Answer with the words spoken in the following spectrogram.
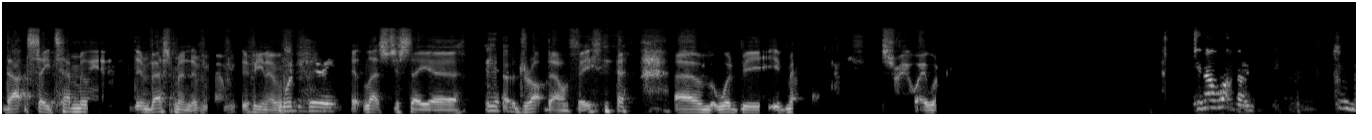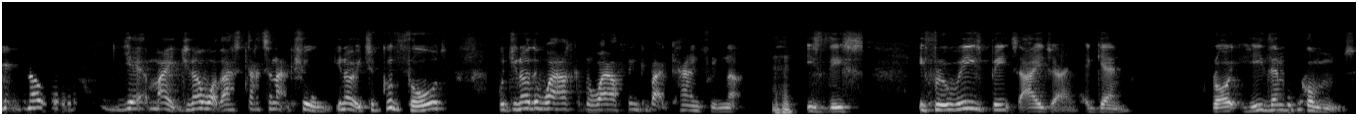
that say ten million investment of, if you know, let's just say a, yeah. a drop down fee um, would be straight away. Do you know what though? You know, yeah, mate. Do you know what? That's that's an actual. You know, it's a good thought. But you know the way I, the way I think about countering that mm-hmm. is this: if Ruiz beats AJ again, right, he then becomes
